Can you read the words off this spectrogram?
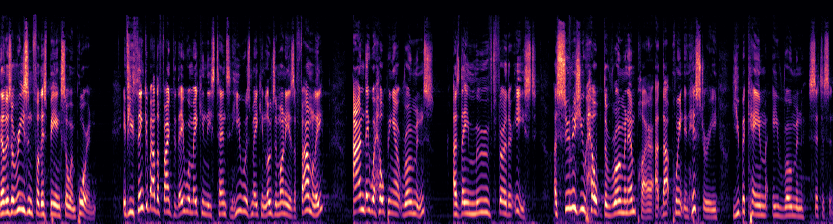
Now, there's a reason for this being so important. If you think about the fact that they were making these tents and he was making loads of money as a family, and they were helping out Romans as they moved further east, as soon as you helped the Roman Empire at that point in history, you became a Roman citizen,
